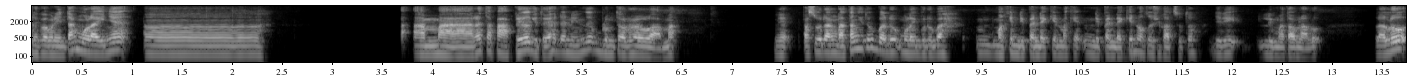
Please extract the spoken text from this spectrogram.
oleh pemerintah mulainya, a Maret apa April gitu ya, dan ini belum terlalu lama. Ya, pas urang datang itu baru mulai berubah, makin dipendekin makin dipendekin waktu Shukatsu tuh. Jadi 5 tahun lalu. Lalu,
